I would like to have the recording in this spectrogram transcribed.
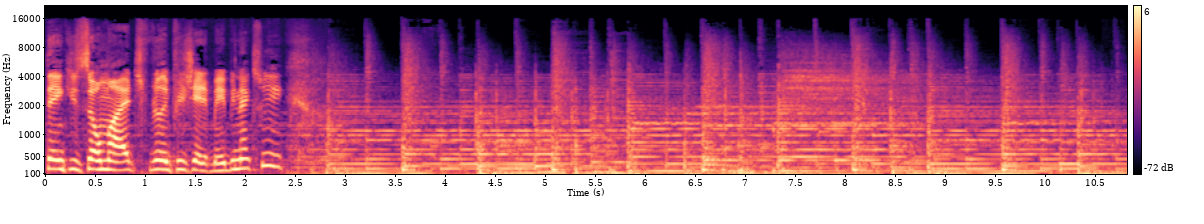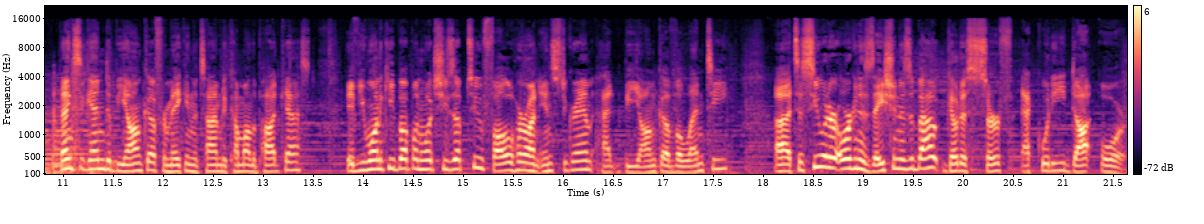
Thank you so much. Really appreciate it. Maybe next week. Thanks again to Bianca for making the time to come on the podcast. If you want to keep up on what she's up to, follow her on Instagram at Bianca Valenti. Uh, to see what her organization is about, go to surfequity.org.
